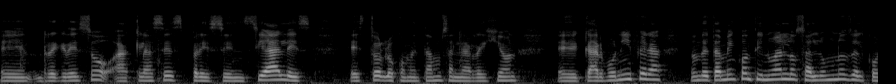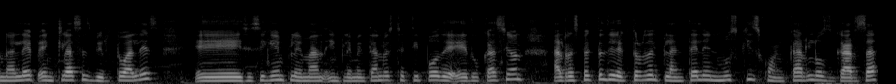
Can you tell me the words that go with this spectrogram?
en regreso a clases presenciales. Esto lo comentamos en la región eh, carbonífera, donde también continúan los alumnos del CONALEP en clases virtuales. Eh, se sigue implementando este tipo de educación. Al respecto, el director del plantel en Musquis, Juan Carlos Garza,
